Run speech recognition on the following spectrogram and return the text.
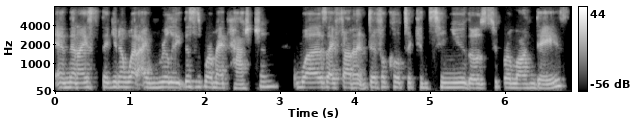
And then I said, you know what, I really, this is where my passion was. I found it difficult to continue those super long days.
